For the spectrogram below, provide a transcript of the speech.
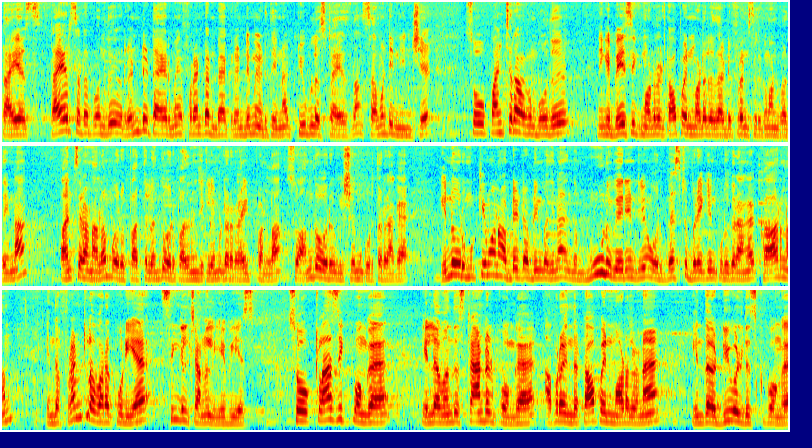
டயர்ஸ் டயர் செட்டப் வந்து ரெண்டு டயருமே ஃப்ரண்ட் அண்ட் பேக் ரெண்டுமே எடுத்திங்கன்னா டியூப்லெஸ் டயர்ஸ் தான் செவன்டீன் இன்ச்சு ஸோ பஞ்சர் ஆகும்போது நீங்கள் basic model top and model ஏதாவது டிஃப்ரென்ஸ் இருக்குமான்னு பார்த்தீங்கன்னா பஞ்சர் ஆனாலும் ஒரு பத்துலேருந்து ஒரு பதினஞ்சு கிலோமீட்டர் ரைட் பண்ணலாம். ஸோ அந்த ஒரு விஷயம் கொடுத்துட்றாங்க இன்னொரு முக்கியமான அப்டேட் அப்படின்னு பார்த்தீங்கன்னா இந்த மூணு வேரியண்ட்லையும் ஒரு பெஸ்ட் பிரேக்கிங் கொடுக்குறாங்க. காரணம் இந்த ஃப்ரண்ட்டில் வரக்கூடிய single channel ABS so classic போங்க இல்லை வந்து ஸ்டாண்டர்ட் போங்க அப்புறம் இந்த டாப் அண்ட் மாடலான இந்த டியூவல் டிஸ்க் போங்க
